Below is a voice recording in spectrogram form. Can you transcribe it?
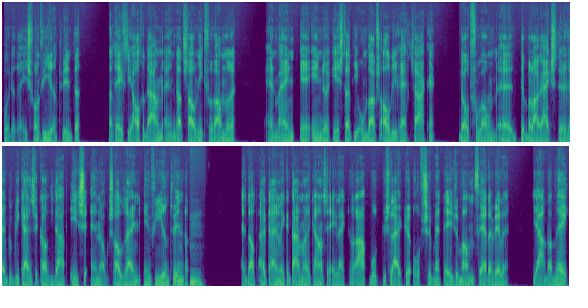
voor de race van 24. Dat heeft hij al gedaan en dat zal niet veranderen. En mijn indruk is dat hij ondanks al die rechtszaken doodgewoon de belangrijkste republikeinse kandidaat is en ook zal zijn in 24. Hmm. En dat uiteindelijk het Amerikaanse electoraat moet besluiten of ze met deze man verder willen. Ja dan nee.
